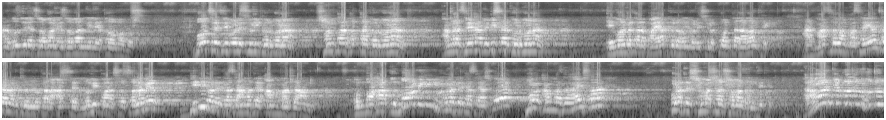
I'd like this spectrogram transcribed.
আর হুজুরের জবানে জবান মিলে তওবা করছে। বলছে, জীবনে চুরি করব না, সন্তান হত্যা করব না, আমরা জেনা বিচার করব না। এই মর্মে তারা বায়াত গ্রহণ করেছিল পর্দার আড়াল থেকে। আর মাসালা মাসাইল জানার জন্য তারা আসছেন নবী পাক বিবিগণের কাছে, আমাদের আম্মা জান উম্মাহাতুল ওনাদের কাছে আম্মা ওনাদের সমস্যার সমাধান দিতে। আমার কি বলেন হুজুর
